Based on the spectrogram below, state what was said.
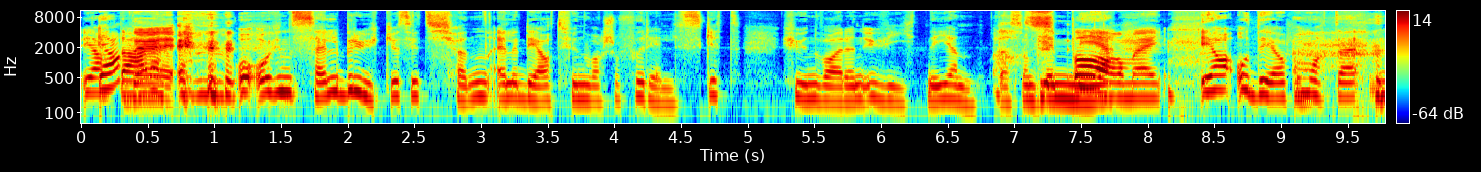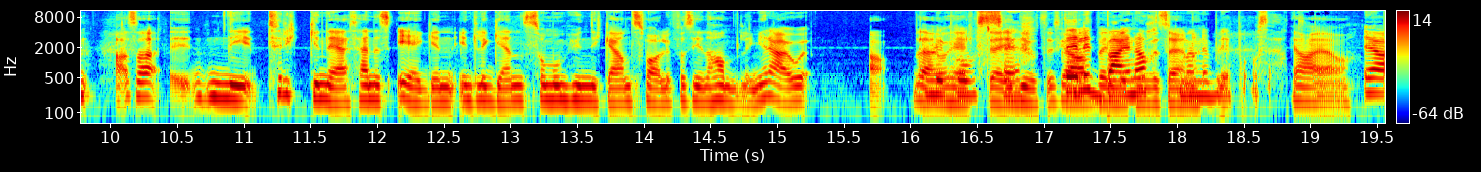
Ja, Ja. det er det. Og, og hun selv bruker jo sitt kjønn, eller det at hun var så forelsket. Hun var en uvitende jente som ble med. Spar meg. Ja, og det å på en måte altså, trykke ned hennes egen intelligens som om hun ikke er ansvarlig for sine handlinger, er jo ja, Det er jo helt provosert. idiotisk. Det er litt beinhardt, men det blir provosert. Ja, ja. Ja,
